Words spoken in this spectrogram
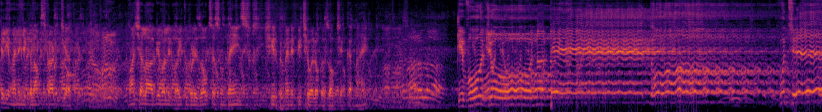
के लिए मैंने ये कलाम स्टार्ट किया था। माशाल्लाह, आगे वाले भाई तो बड़े ज़ौक से सुन रहे हैं, इस शेर पे मैंने पीछे वालों का ज़ौक चेक करना है। कि वो जो न थे 却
